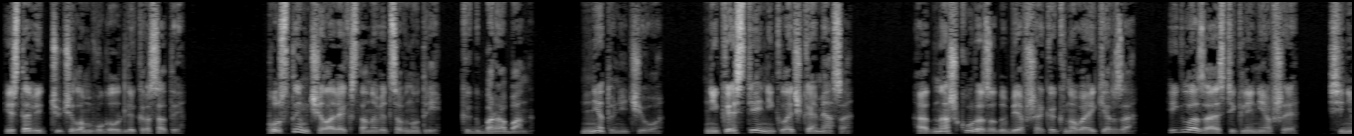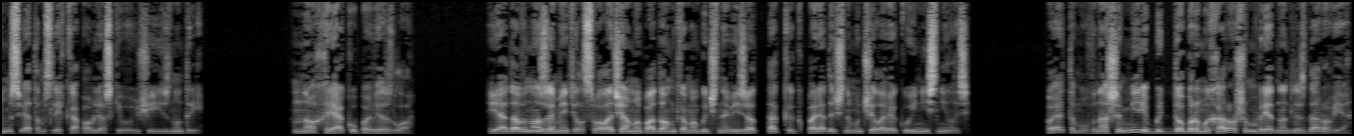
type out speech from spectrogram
и ставить чучелом в угол для красоты. Пустым человек становится внутри, как барабан. Нету ничего. Ни костей, ни клочка мяса. Одна шкура задубевшая, как новая кирза, и глаза остекленевшие, синим светом слегка поблескивающие изнутри. Но хряку повезло. Я давно заметил, сволочам и подонкам обычно везет так, как порядочному человеку и не снилось. Поэтому в нашем мире быть добрым и хорошим вредно для здоровья.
